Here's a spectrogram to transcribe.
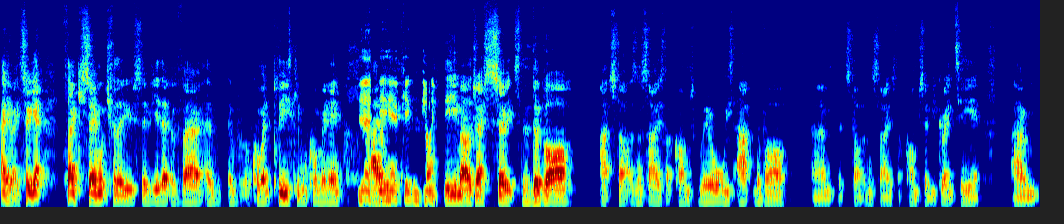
anyway, so yeah, thank you so much for those of you that have uh, have, have come in. Please keep them coming in. yeah, Um, yeah, yeah, keep them coming. The email address, so it's the bar at startersandsides.com. We're always at the bar um, at startersandsides.com. So it'd be great to hear um,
